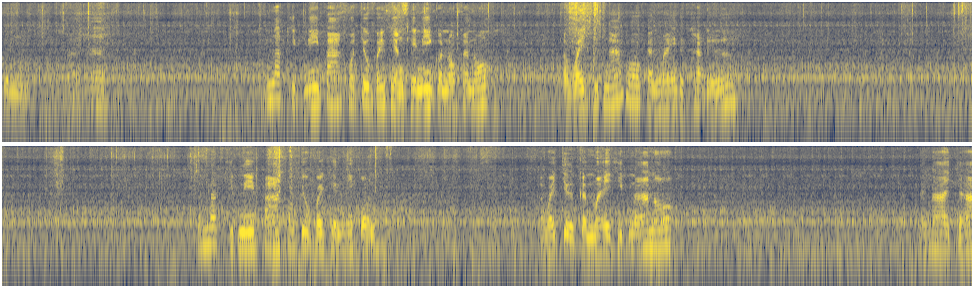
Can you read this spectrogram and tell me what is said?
คุณปลาห้าำหรับคลิปนี้ปลาขอจบไปเพียงแค่นี้ก่อนเนาะค่ะเนาะเอาไว้คลิปหน้าพอกันไหมเด็กค่ะเด้อสำหรับคลิปนี้ปลาขอจบไปแค่นี้ก่อน เอาไว้เจอกันใหม่คลิปหน้าเนาะบ๊ายบายจ้า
